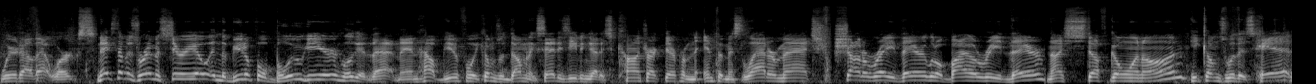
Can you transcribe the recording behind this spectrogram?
Weird how that works. Next up is Rey Mysterio in the beautiful blue gear. Look at that, man. How beautiful. He comes with Dominik's head. He's even got his contract there from the infamous ladder match. Shot of Rey there. Little bio read there. Nice stuff going on. He comes with his head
